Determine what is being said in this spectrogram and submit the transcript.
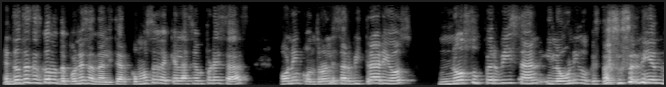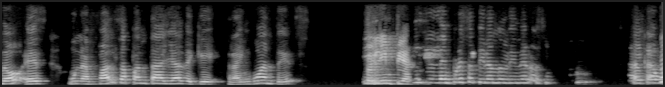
Entonces es cuando te pones a analizar cómo se ve que las empresas ponen controles arbitrarios, no supervisan y lo único que está sucediendo es una falsa pantalla de que traen guantes. Y, limpia. y la empresa tirando el dinero así, al cabo,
